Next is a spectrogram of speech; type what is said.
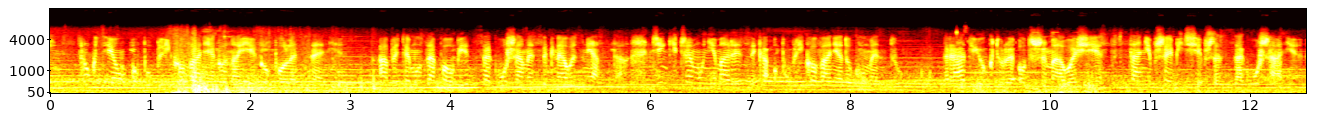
z instrukcją opublikowania go na jego polecenie. Aby temu zapobiec, zagłuszamy sygnały z miasta, dzięki czemu nie ma ryzyka opublikowania dokumentu. Radio, które otrzymałeś, jest w stanie przebić się przez zagłuszanie.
